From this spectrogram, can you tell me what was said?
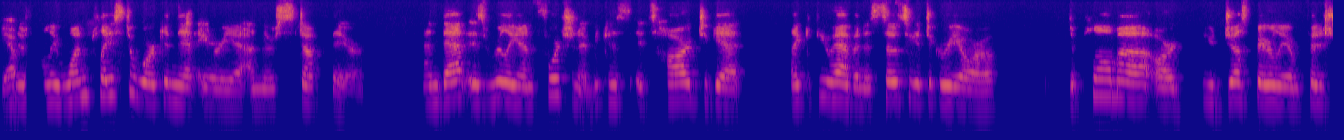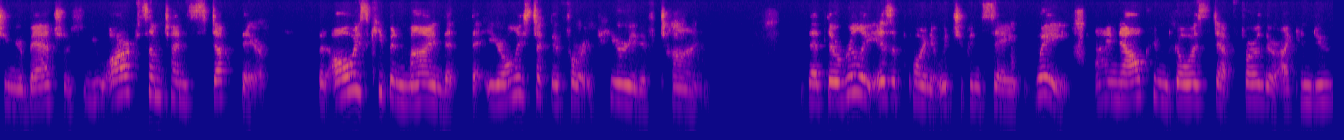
Yep. There's only one place to work in that area and they're stuck there. And that is really unfortunate because it's hard to get, like if you have an associate degree or a diploma or you just barely are finishing your bachelor's, you are sometimes stuck there. But always keep in mind that, that you're only stuck there for a period of time that there really is a point at which you can say, wait, I now can go a step further. I can do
